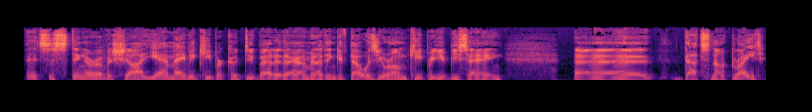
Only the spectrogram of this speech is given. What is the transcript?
It's a stinger of a shot. Yeah, maybe keeper could do better there. I mean, I think if that was your own keeper, you'd be saying, uh, that's not great.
